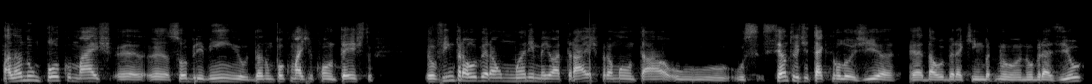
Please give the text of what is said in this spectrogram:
falando um pouco mais é, é sobre mim, dando um pouco mais de contexto, eu vim para a Uber há um ano e meio atrás para montar o, o, centro de tecnologia é, da Uber aqui no, no, Brasil.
